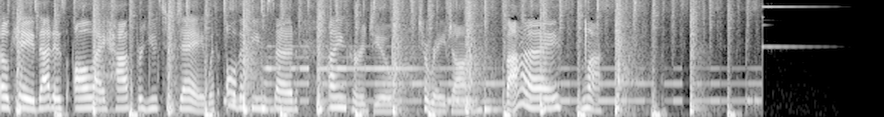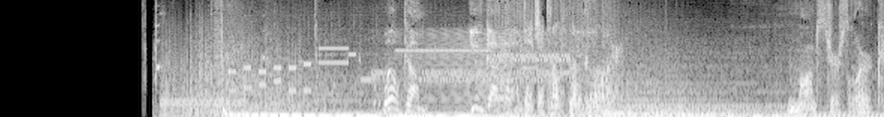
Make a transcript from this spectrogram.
Okay, that is all I have for you today. With all that being said, I encourage you to rage on. Bye. Mwah. Welcome. You've got digital folklore. Monsters lurk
